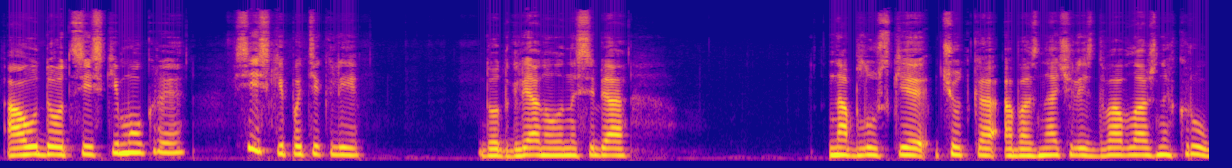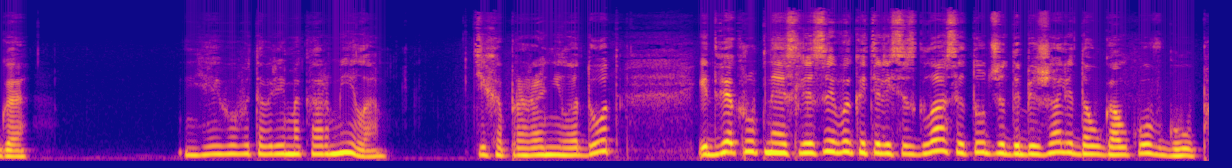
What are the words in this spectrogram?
«А у Дот сиськи мокрые? Сиськи потекли». Дот глянула на себя на блузке четко обозначились два влажных круга. «Я его в это время кормила», — тихо проронила Дот, и две крупные слезы выкатились из глаз и тут же добежали до уголков губ.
